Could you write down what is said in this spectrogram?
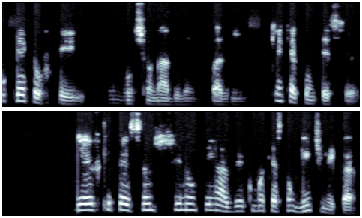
O que é que eu fiquei emocionado lendo o quadrinho? O que é que aconteceu? E aí eu fiquei pensando se não tem a ver com uma questão rítmica.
